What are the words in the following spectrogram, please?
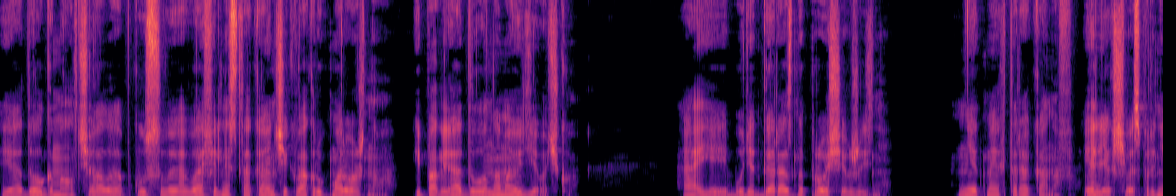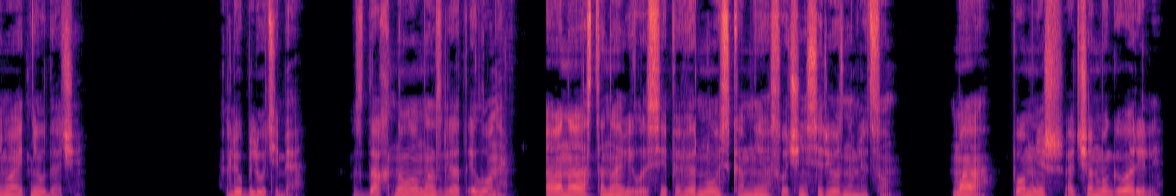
Я долго молчала, обкусывая вафельный стаканчик вокруг мороженого, и поглядывала на мою девочку. А ей будет гораздо проще в жизни. Нет моих тараканов, и легче воспринимает неудачи. «Люблю тебя», — вздохнула на взгляд Илоны. Она остановилась и повернулась ко мне с очень серьезным лицом. «Ма, помнишь, о чем мы говорили?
